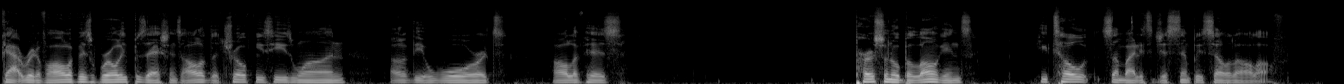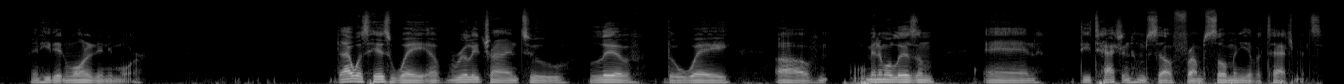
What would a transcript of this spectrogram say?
got rid of all of his worldly possessions, all of the trophies he's won, all of the awards, all of his personal belongings. He told somebody to just simply sell it all off, and he didn't want it anymore. That was his way of really trying to live the way of minimalism and detaching himself from so many of attachments.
